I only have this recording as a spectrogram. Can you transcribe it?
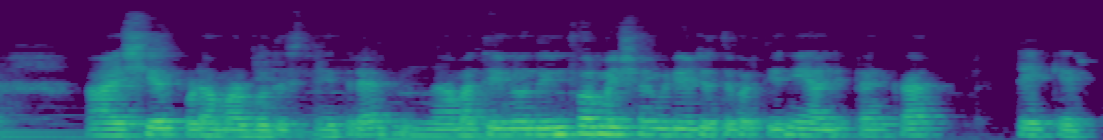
ಶೇರ್ ಕೂಡ ಮಾಡ್ಬೋದು ಸ್ನೇಹಿತರೆ. ಮತ್ತು ಇನ್ನೊಂದು ಇನ್ಫಾರ್ಮೇಷನ್ ವಿಡಿಯೋ ಜೊತೆ ಬರ್ತೀನಿ. ಅಲ್ಲಿ ತನಕ ಟೇಕ್ ಕೇರ್.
